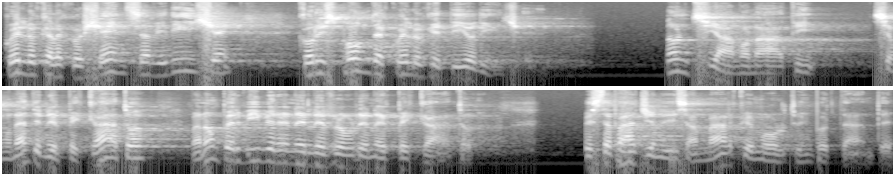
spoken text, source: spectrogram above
Quello che la coscienza vi dice corrisponde a quello che Dio dice. Non siamo nati, siamo nati nel peccato ma non per vivere nell'errore e nel peccato. Questa pagina di San Marco è molto importante.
